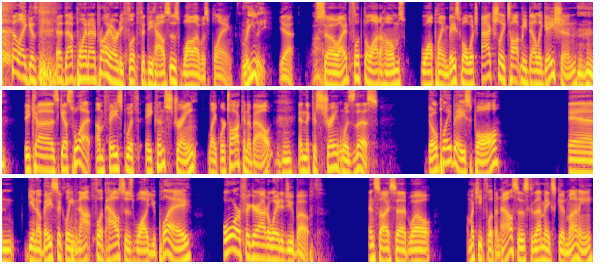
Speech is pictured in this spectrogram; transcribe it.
like, at that point, I'd probably already flipped 50 houses while I was playing. Really? Yeah. Wow. So I'd flipped a lot of homes while playing baseball, which actually taught me delegation. Mm-hmm. Because guess what? I'm faced with a constraint, like we're talking about. Mm-hmm. And the constraint was this go play baseball and, you know, basically not flip houses while you play or figure out a way to do both. And so I said, well, I'm gonna keep flipping houses because that makes good money.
